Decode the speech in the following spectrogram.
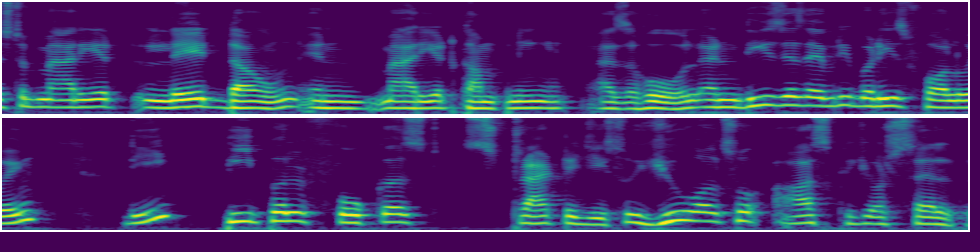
Mr. Marriott laid down in Marriott Company as a whole, and these days everybody is following the people focused strategy. So you also ask yourself,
